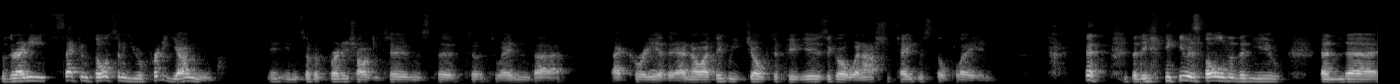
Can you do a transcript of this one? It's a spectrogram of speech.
was there any second thoughts? I mean, you were pretty young in, in sort of British hockey terms to, to, to end that that career there. I know. I think we joked a few years ago when Ashley Tait was still playing that he, he was older than you, and uh,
